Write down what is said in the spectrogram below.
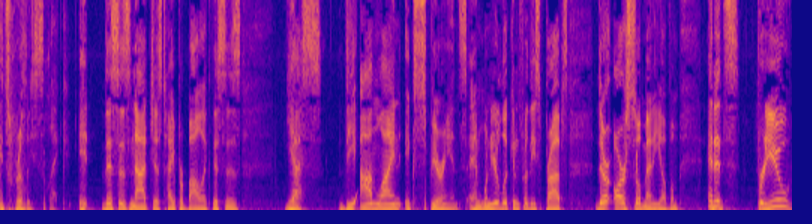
It's really slick. It this is not just hyperbolic. This is yes, the online experience. And when you're looking for these props, there are so many of them. And it's for you,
